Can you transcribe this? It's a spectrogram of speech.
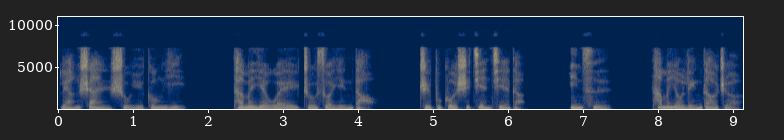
良善属于公义，他们也为主所引导，只不过是间接的。因此，他们有领导者，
